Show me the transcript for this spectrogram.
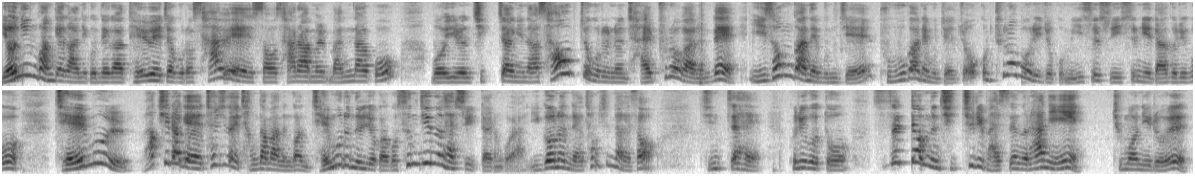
연인 관계가 아니고 내가 대외적으로 사회에서 사람을 만나고 뭐 이런 직장이나 사업적으로는 잘 풀어가는데 이성 간의 문제, 부부 간의 문제 조금 트러블이 조금 있을 수 있습니다. 그리고 재물 확실하게 천신당에 장담하는 건 재물은 늘려가고 승진은 할 수 있다는 거야. 이거는 내가 천신당에서 진짜 해. 그리고 또 쓸데없는 지출이 발생을 하니 주머니를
